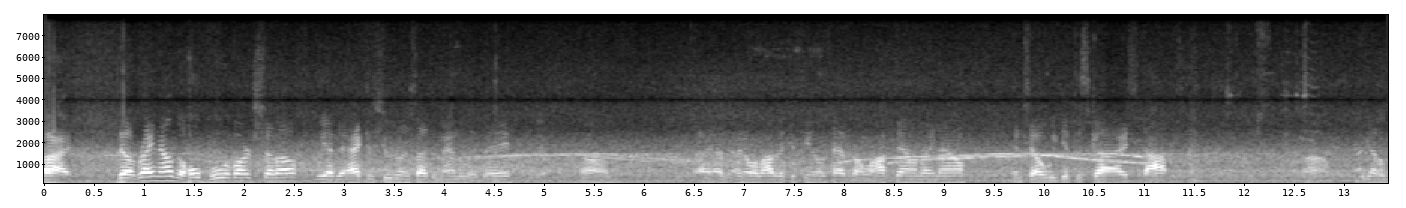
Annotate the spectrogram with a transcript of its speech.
All right. The, right now, the whole boulevard shut off. We had the active shooter inside the Mandalay Bay. Um, I, I know a lot of the casinos have it on lockdown right now until we get this guy stopped. Um, we got him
